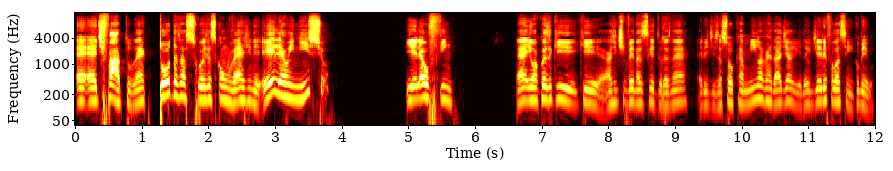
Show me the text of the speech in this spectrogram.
é, é de fato, né? Todas as coisas convergem nele. Ele é o início e ele é o fim. É, e uma coisa que, que a gente vê nas escrituras, né? Ele diz: Eu sou o caminho, a verdade e a vida. E um dia ele falou assim comigo:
